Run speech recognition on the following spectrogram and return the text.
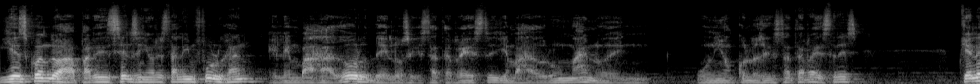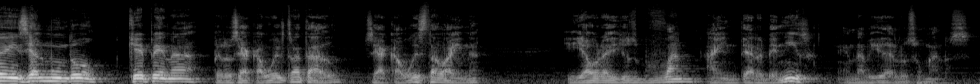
Y es cuando aparece el señor Stalin Fulhan, el embajador de los extraterrestres y embajador humano en unión con los extraterrestres, que le dice al mundo, qué pena, pero se acabó el tratado, se acabó esta vaina, y ahora ellos van a intervenir en la vida de los humanos.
